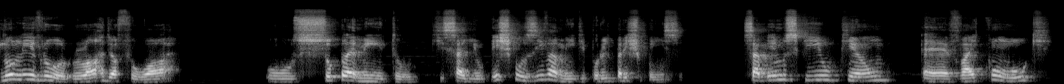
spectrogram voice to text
no livro Lord of War, o suplemento que saiu exclusivamente por Hyper Spencer, sabemos que o peão é, vai com Luke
